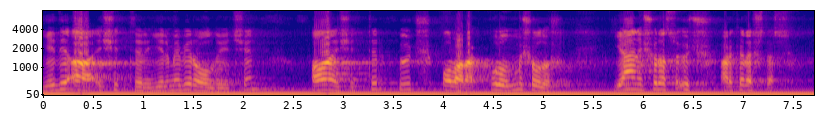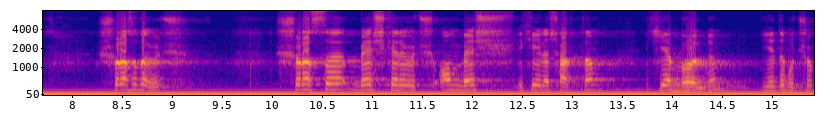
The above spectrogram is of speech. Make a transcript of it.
7A eşittir 21 olduğu için A eşittir 3 olarak bulunmuş olur. Yani şurası 3 arkadaşlar. Şurası da 3. Şurası 5 kere 3 15. 2 ile çarptım. 2'ye böldüm. 7,5.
